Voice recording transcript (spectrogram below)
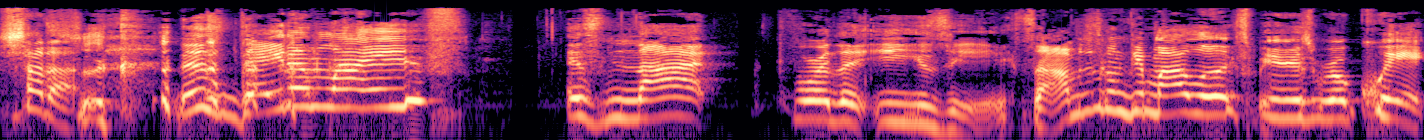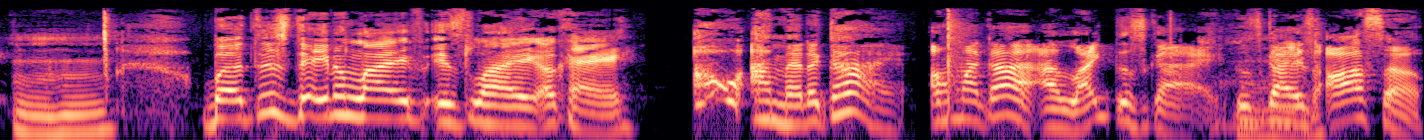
Shut up. This dating life is not for the easy. So I'm just gonna get my little experience real quick. Mm-hmm. But this dating life is like, okay, oh, I met a guy. Oh my god, I like this guy. This guy is awesome.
